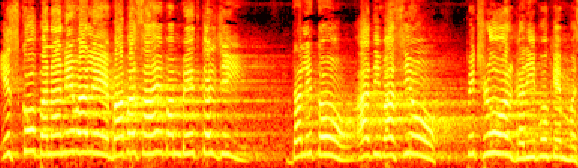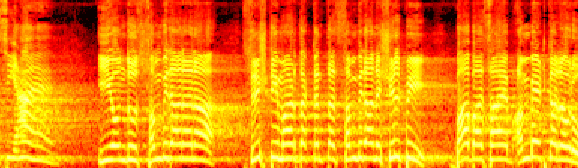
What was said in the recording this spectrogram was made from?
इसको बनाने वाले बाबा साहेब अंबेडकर जी दलितों आदिवासियों पिछड़ों और गरीबों के मसीहा हैं ಈ ಒಂದು ಸಂವಿಧಾನನ ಸೃಷ್ಟಿ ಮಾಡತಕ್ಕಂಥ ಸಂವಿಧಾನ ಶಿಲ್ಪಿ ಬಾಬಾ ಸಾಹೇಬ್ ಅಂಬೇಡ್ಕರ್ ಅವರು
